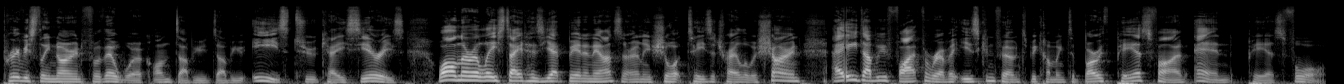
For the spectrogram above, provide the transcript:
previously known for their work on WWE's 2K series. While no release date has yet been announced and only a short teaser trailer was shown, AEW Fight Forever is confirmed to be coming to both PS5 and PS4.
